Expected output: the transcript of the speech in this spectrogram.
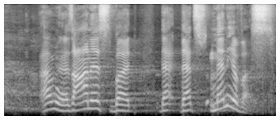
I'm as honest, but that, that's many of us.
